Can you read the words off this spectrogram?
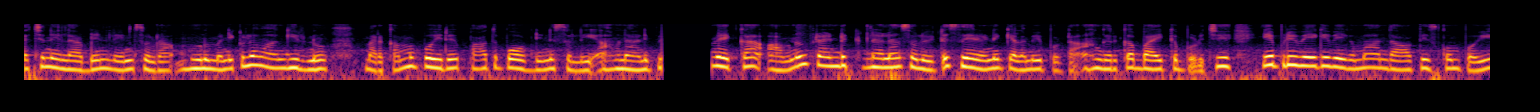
பிரச்சனை இல்லை அப்படின்னு லென் சொல்கிறான் மூணு மணிக்குள்ளே வாங்கிடணும். மறக்காமல் போயிடு பார்த்துப்போ அப்படின்னு சொல்லி அவனை அனுப்பி வைக்க. அவனும் ஃப்ரெண்டுக்கிட்டலாம் சொல்லிட்டு சரின்னு கிளம்பி போட்டான். அங்கே இருக்க பைக்கை பிடிச்சி எப்படி வேக வேகமாக அந்த ஆஃபீஸ்க்கும் போய்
